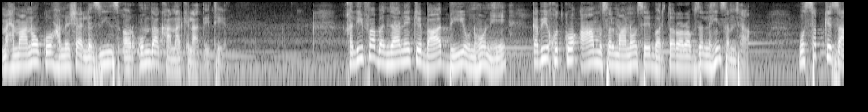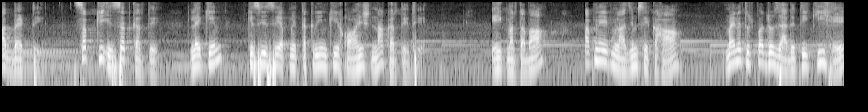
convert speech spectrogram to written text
مہمانوں کو ہمیشہ لذیذ اور عمدہ کھانا کھلاتے تھے۔ خلیفہ بن جانے کے بعد بھی انہوں نے کبھی خود کو عام مسلمانوں سے برتر اور افضل نہیں سمجھا۔ وہ سب کے ساتھ بیٹھتے، سب کی عزت کرتے، لیکن کسی سے اپنی تکریم کی خواہش نہ کرتے تھے۔ ایک مرتبہ اپنے ایک ملازم سے کہا، میں نے تجھ پر جو زیادتی کی ہے،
